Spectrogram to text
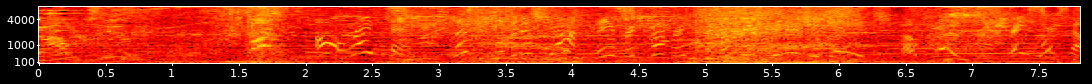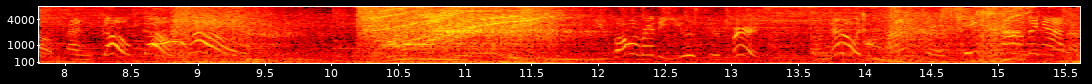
Round two. Oh, all right then, let's give it a shot. They've recovered some of their synergy gauge. Okay, brace yourself and go, go, go! Already used your burst, so now it's time to keep pounding at them.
